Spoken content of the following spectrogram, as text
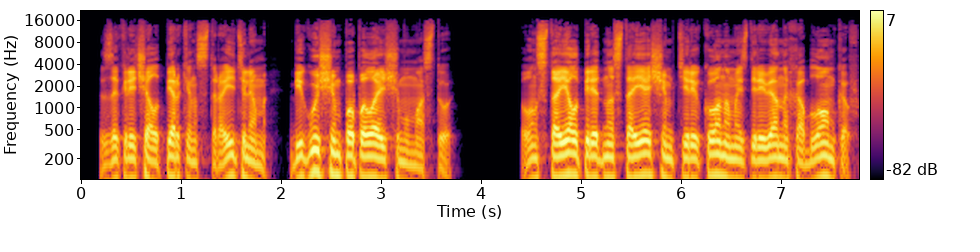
— закричал Перкин строителям, бегущим по пылающему мосту. Он стоял перед настоящим терриконом из деревянных обломков,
